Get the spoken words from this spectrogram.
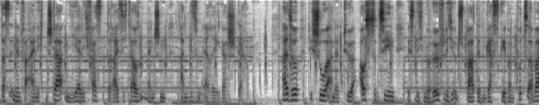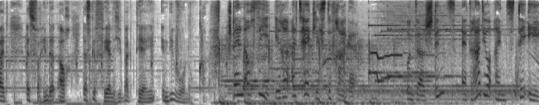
dass in den Vereinigten Staaten jährlich fast 30.000 Menschen an diesem Erreger Träger sterben. Also die Schuhe an der Tür auszuziehen, ist nicht nur höflich und spart den Gastgebern Putzarbeit, es verhindert auch, dass gefährliche Bakterien in die Wohnung kommen. Stellen auch Sie Ihre alltäglichste Frage unter stimmtz.radio1.de.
